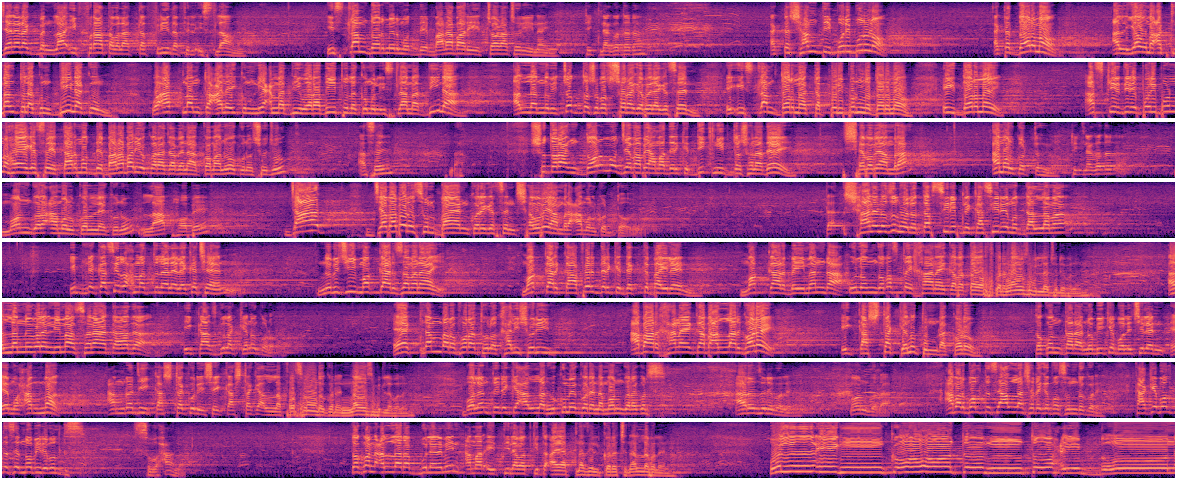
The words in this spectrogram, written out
জেনে রাখবেন, লা ইফরাত ওয়ালা তাফরিদা ফিল ইসলাম। ইসলাম ধর্মের মধ্যে বাড়াবাড়ি, চড়াচড়ি নাই। ঠিক না কথাটা একটা শান্তি পরিপূর্ণ, একটা ধর্ম, আল ইয়াউমা আকমালতু লাকুম দীনাকুম ওয়া আতমামতু আলাইকুম নি'মাতি ওয়া রাদিতু লাকুমুল ইসলাম দীনা। আল্লাহর নবী চোদ্দশো বৎসর আগে বলে গেছেন, এই ইসলাম ধর্ম একটা পরিপূর্ণ ধর্ম। এই ধর্মে আজকের দিনে পরিপূর্ণ হয়ে গেছে, তার মধ্যে বাড়াবাড়িও করা যাবে না, কমানোও কোনো সুযোগ আছে? না। সুতরাং ধর্ম যেভাবে আমাদেরকে দিক নির্দেশনা দেয়, সেভাবে আমরা আমল করতে হইব। ঠিক না কথা? মন গড়া আমল করলে কোনো লাভ হবে? যা যেভাবে রসুল বায়ান করে গেছেন, সেভাবেই আমরা আমল করতে হবে। তা শানে নজুল হলো, তাফসির ইবনে কাসিরের মধ্যে আল্লামা ইবনে কাসির রহমতুল্লাহ লিখেছেন, নবীজি মক্কার জামানায় মক্কার কাফেরদেরকে দেখতে পাইলেন, মক্কার বেঈমানরা উলঙ্গ অবস্থায় খানায় কাবা তাওয়াফ করে। নাউজুবিল্লাহ জুড়ে বলেন। আল্লাহ নবী বলেন, লিমা সানা তাহাদা এই কাজগুলা কেন করো? এক নাম্বার অপরাধ হলো খালি শরীর, আবার খানায় কাবা আল্লাহর ঘরে। এই কাজটা কেন তোমরা করো? তখন তারা নবীকে বলেছিলেন, এ মোহাম্মদ আমরা যেই কাজটা করি, সেই কাজটাকে আল্লাহ পছন্দ করেন। নাউজবিল্লা বলেন। বলেন তো এটা কি আল্লাহর হুকুমে করে না মন গড়া করছে? আরও জোরে বলেন। মন গড়া। আবার বলতেছে, আল্লাহ সেটাকে পছন্দ করে। কাকে বলতেছে? নবীরে বলতেছে। সুবহান তখন আল্লাহ রাব্বুল আলামিন আমার এই তিলাওয়াতকৃত আয়াত নাজিল করেছেন। আল্লাহ বলেন قل إن كنتم تحبون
